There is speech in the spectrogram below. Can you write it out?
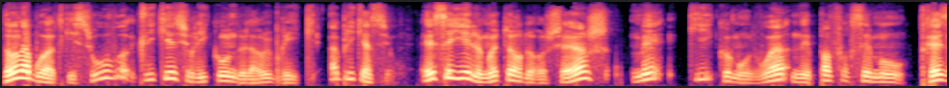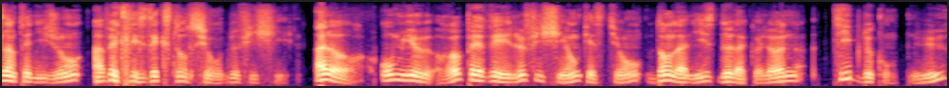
Dans la boîte qui s'ouvre, cliquez sur l'icône de la rubrique Applications. Essayez le moteur de recherche, mais qui, comme on le voit, n'est pas forcément très intelligent avec les extensions de fichiers. Alors, au mieux, repérez le fichier en question dans la liste de la colonne Type de contenu.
